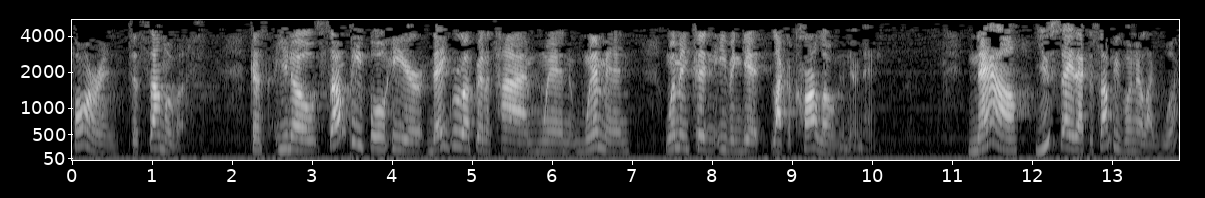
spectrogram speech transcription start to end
foreign to some of us. Because, you know, some people here, they grew up in a time when women, women couldn't even get like a car loan in their name. Now, you say that to some people and they're like, what?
